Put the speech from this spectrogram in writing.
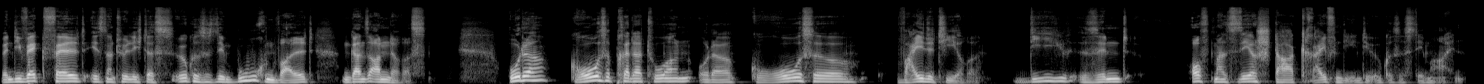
wenn die wegfällt, ist natürlich das Ökosystem Buchenwald ein ganz anderes. Oder große Prädatoren oder große Weidetiere, die sind oftmals sehr stark greifen die in die Ökosysteme ein.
